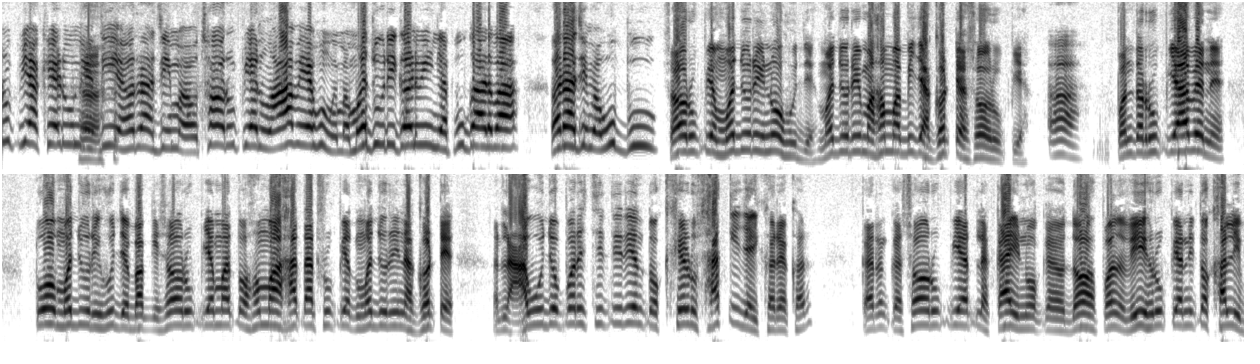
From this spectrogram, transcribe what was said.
રૂપિયા ખેડૂને હા. દીએ હરાજીમાં. છ રૂપિયાનું આવે હું એમાં મજૂરી ગણવી ને પુગાડવા. હરાજીમાં ઊભું. સો રૂપિયા મજૂરી ન હુજે. મજૂરીમાં હામાં બીજા ઘટે સો રૂપિયા. પંદર રૂપિયા આવે ને તો મજૂરી હુજે. બાકી સો રૂપિયામાં તો હમા સાત આઠ રૂપિયા મજૂરી મજૂરીના ઘટે. એટલે આવું જો પરિસ્થિતિ રહે ને તો ખેડૂત થાકી જાય ખરેખર. કારણ કે સો રૂપિયા એટલે કાંઈ ન કહેવાય. દસ પંદર વીસ રૂપિયાની તો ખાલી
